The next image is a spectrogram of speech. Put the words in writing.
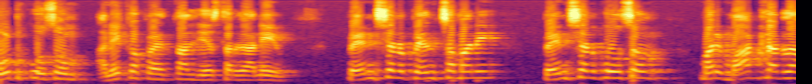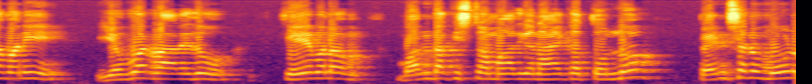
ఓటు కోసం అనేక ప్రయత్నాలు చేస్తారు. కానీ పెన్షన్ పెంచమని పెన్షన్ కోసం మరి మాట్లాడదామని ఎవ్వరు రాలేదు. కేవలం మందకృష్ణ మాదిగ నాయకత్వంలో పెన్షన్ మూడు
